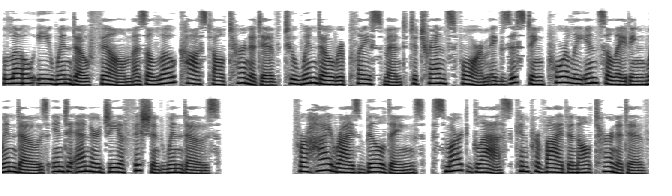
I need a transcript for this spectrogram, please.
Low-E window film is a low-cost alternative to window replacement to transform existing poorly insulating windows into energy-efficient windows. For high-rise buildings, smart glass can provide an alternative.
